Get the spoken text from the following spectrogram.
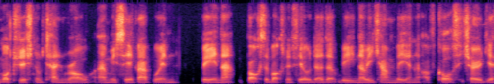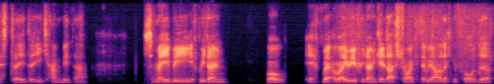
more traditional 10 role, and we see a Gladwin being that box to box midfielder that we know he can be. And of course, he showed yesterday that he can be that. So maybe if we don't, well, if maybe if we don't get that striker that we are looking for, that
